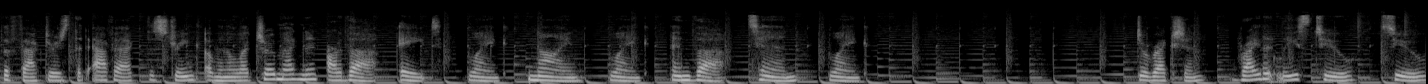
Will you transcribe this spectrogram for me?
The factors that affect the strength of an electromagnet are the 8, blank, 9, blank, and the 10 blank. Direction Write at least two, 2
